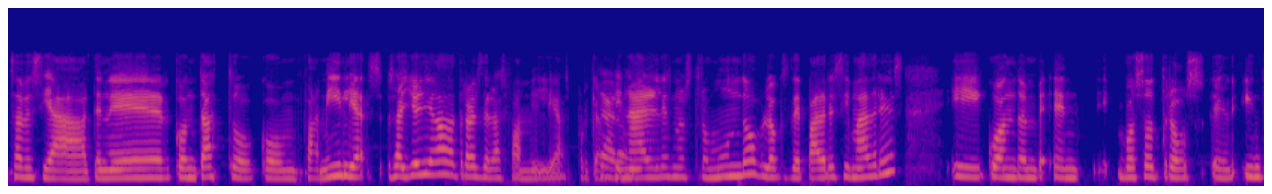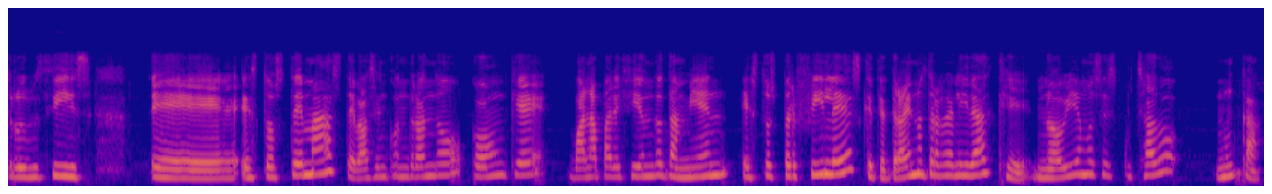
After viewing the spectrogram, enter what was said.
¿sabes? Y a tener contacto con familias. O sea, yo he llegado a través de las familias, porque al final es nuestro mundo, blogs de padres y madres, y cuando en- en- vosotros eh, introducís eh, estos temas, te vas encontrando con que van apareciendo también estos perfiles que te traen otra realidad que no habíamos escuchado nunca.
